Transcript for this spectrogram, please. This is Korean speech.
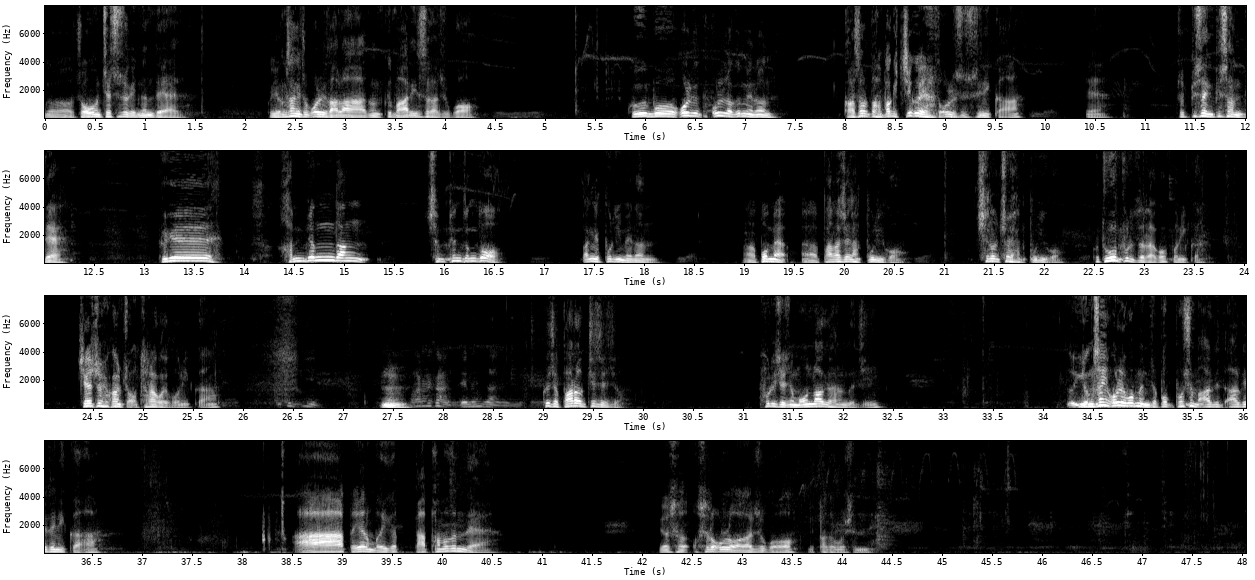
어, 좋은 제초제가 있는데, 그 영상에 좀 올려달라는 그 말이 있어가지고, 그 뭐, 올려, 올라가면은, 가서로 또한 바퀴 찍어야 또 올릴 수 있으니까, 예. 좀 비싸긴 비싼데, 그게 한 병당 천 평 정도 땅에 뿌리면은, 아, 봄에 어, 바가지에 한 뿌리고 7월 초에 한 뿌리고. 그 두 번 뿌리더라고 보니까. 제초 효과는 좋더라고요 보니까. 음. 발화가 안 되는 거 아닙니까? 그죠 바로 억제제죠. 풀이 제조 못 나게 하는 거지. 그 영상에 올려보면 이제 보, 시면 알게, 알게 되니까. 아또 얘는 뭐 이거 다 파먹었네. 여기서 서로 올라와가지고 받아보셨네.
